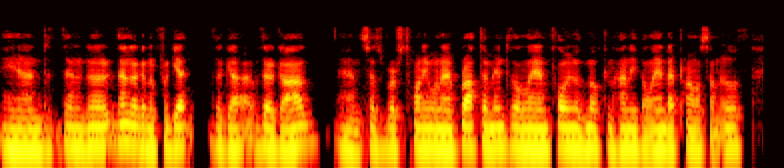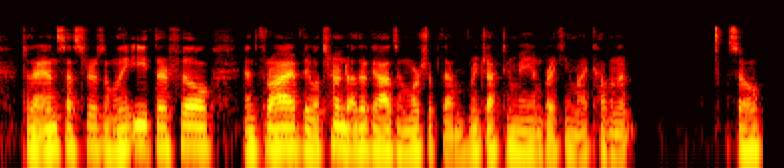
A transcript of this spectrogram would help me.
and then then they're going to forget the God, their God. And says verse 20, when I have brought them into the land flowing with milk and honey, the land I promised on oath to their ancestors, and when they eat their fill and thrive, they will turn to other gods and worship them, rejecting me and breaking my covenant. So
